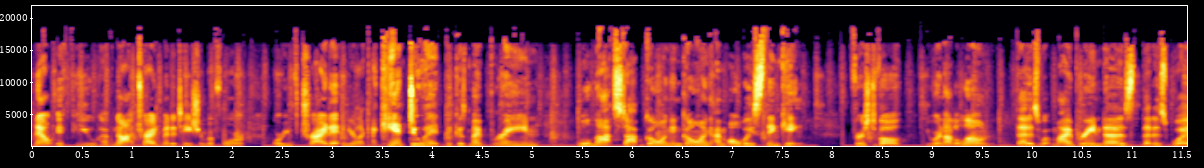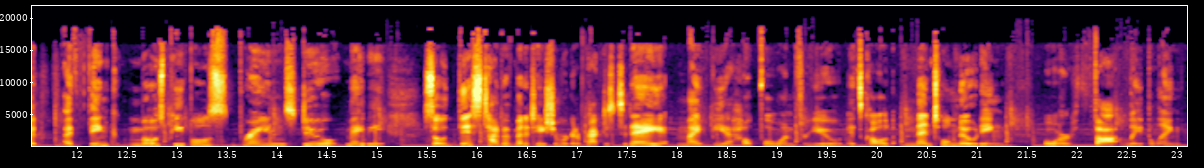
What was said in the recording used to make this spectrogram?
Now, if you have not tried meditation before, or you've tried it and you're like, I can't do it because my brain will not stop going and going, I'm always thinking. First of all, you are not alone. That is what my brain does. That is what I think most people's brains do, maybe. So, this type of meditation we're going to practice today might be a helpful one for you. It's called mental noting or thought labeling.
